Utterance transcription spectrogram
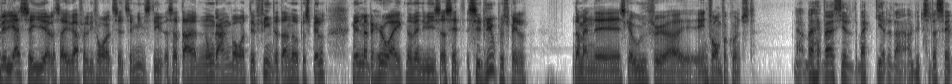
vil jeg sige, altså i hvert fald i forhold til, til min stil. Altså, der er nogle gange, hvor det er fint, at der er noget på spil, men man behøver ikke nødvendigvis at sætte sit liv på spil, når man øh, skal udføre øh, en form for kunst. Ja, hvad, hvad, siger det, hvad giver det dig at lytte til dig selv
